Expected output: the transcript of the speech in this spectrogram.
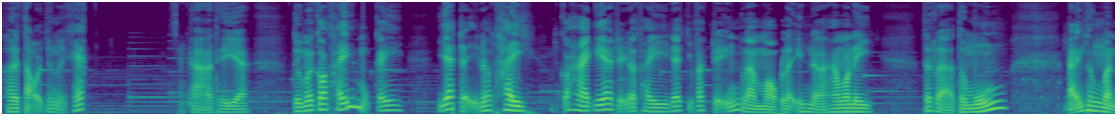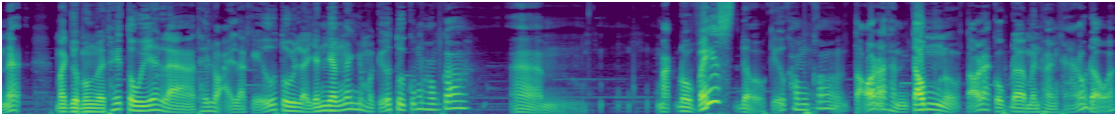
hơi tội cho người khác à, thì à, tôi mới có thấy một cái giá trị nó thay có hai cái giá trị nó thay giá trị phát triển là một là inner harmony tức là tôi muốn bản thân mình á mặc dù mọi người thấy tôi á là thể loại là kiểu tôi là doanh nhân á nhưng mà kiểu tôi cũng không có à, mặc đồ vest đồ kiểu không có tỏ ra thành công rồi tỏ ra cuộc đời mình hoàn hảo đồ á.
